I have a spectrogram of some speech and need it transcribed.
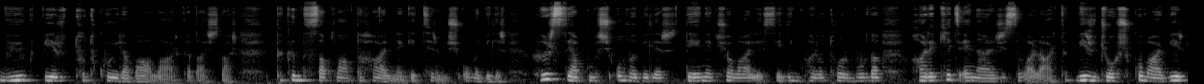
büyük bir tutkuyla bağlı arkadaşlar. Takıntı saplantı haline getirmiş olabilir. Hırs yapmış olabilir. Değnek şövalyesi, imparator burada hareket enerjisi var artık. Bir coşku var, bir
